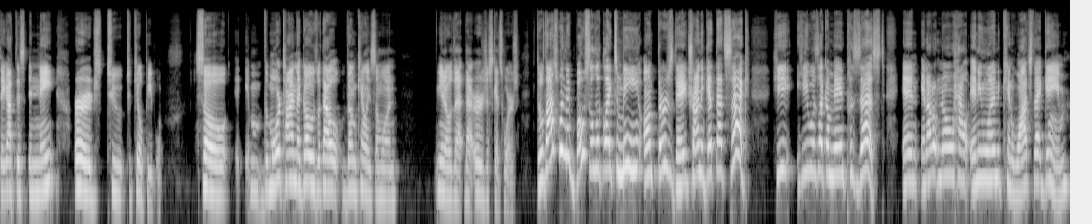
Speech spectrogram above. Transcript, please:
they got this innate urge to to kill people. So i- im- the more time that goes without them killing someone, you know that that urge just gets worse. So that's what Nick Bosa looked like to me on Thursday, trying to get that sack. He he was like a man possessed, and and I don't know how anyone can watch that game.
